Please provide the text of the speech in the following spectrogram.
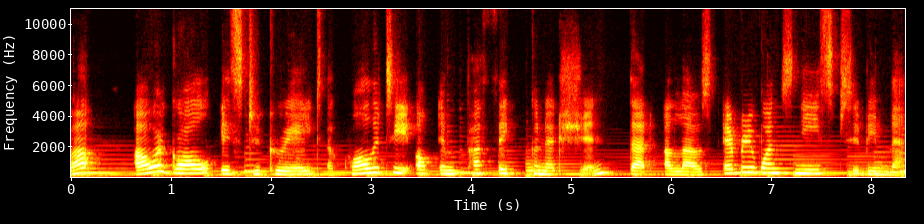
は Our goal is to create a quality of empathic connection that allows everyone's needs to be met.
